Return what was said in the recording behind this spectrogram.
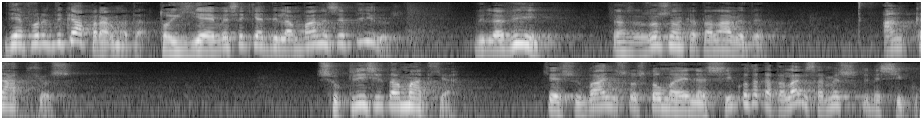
Διαφορετικά πράγματα. Το γεύεσαι και αντιλαμβάνεσαι πλήρως. Δηλαδή, να σας δώσω να καταλάβετε, αν κάποιος σου κλείσει τα μάτια και σου βάλει στο στόμα ένα σίκο, θα καταλάβεις αμέσως ότι είναι σίκο.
